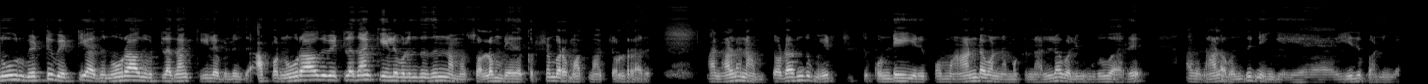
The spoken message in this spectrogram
நூறு வெட்டு வெட்டி அது நூறாவது வெட்டில் தான் கீழே விழுது. அப்போ நூறாவது வெட்டில் தான் கீழே விழுந்ததுன்னு நம்ம சொல்ல முடியாது. கிருஷ்ண பரமாத்மா சொல்கிறாரு அதனால் நாம் தொடர்ந்து முயற்சித்து கொண்டே இருப்போம். ஆண்டவன் நமக்கு நல்ல வழி விடுவார் அதனால் வந்து நீங்கள் இது பண்ணுங்கள்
